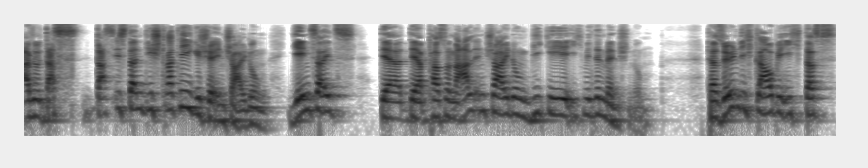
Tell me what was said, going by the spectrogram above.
also das, das ist dann die strategische Entscheidung, jenseits der, der Personalentscheidung, wie gehe ich mit den Menschen um. Persönlich glaube ich, dass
